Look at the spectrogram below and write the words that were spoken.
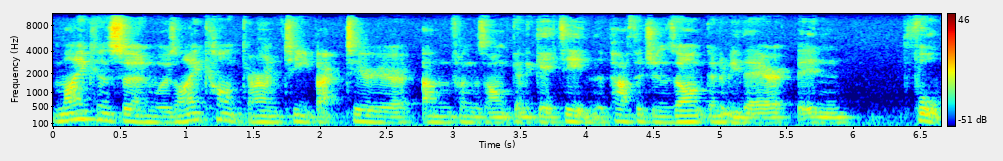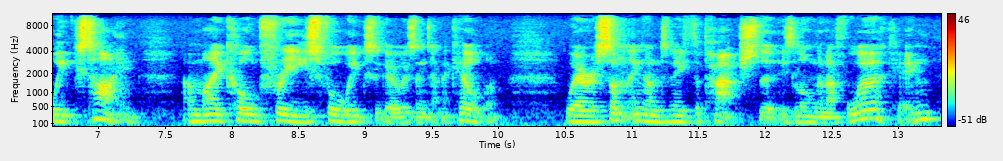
My concern was I can't guarantee bacteria and fungus aren't going to get in. The pathogens aren't going to be there in four weeks' time, and my cold freeze four weeks ago isn't going to kill them. Whereas something underneath the patch that is long enough working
